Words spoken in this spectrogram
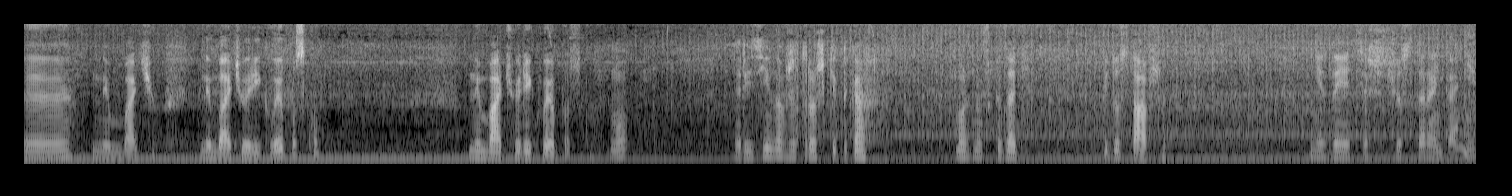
Е, не бачу. Не бачу рік випуску. Не бачу рік випуску. Ну, резина вже трошки така, можна сказати, підоставша. Мені здається, що старенька. Ні.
